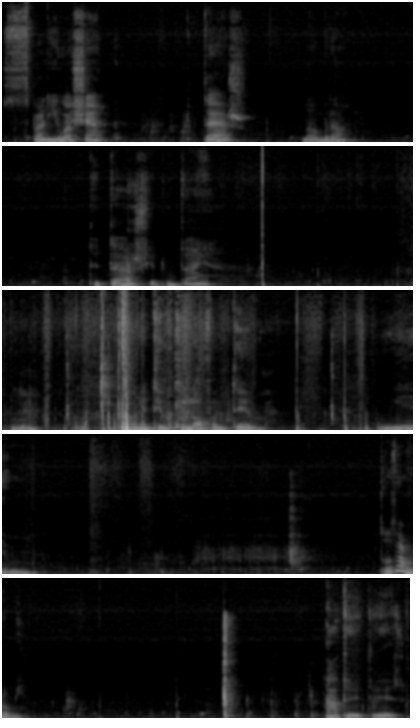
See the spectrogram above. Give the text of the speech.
Spaliła się. Tu też. Dobra. Ty też się tutaj. Nie. O nie tym kilofem, tym. Wiem. Tam robi? A, tu, jest.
